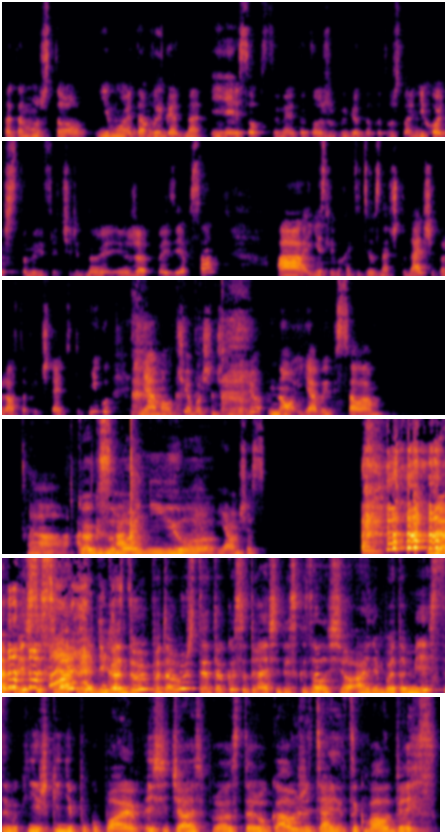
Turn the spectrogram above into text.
потому что ему это выгодно, и ей, собственно, это тоже выгодно, потому что она не хочет становиться очередной э, жертвой Зевса. А если вы хотите узнать, что дальше, пожалуйста, прочитайте эту книгу. Я молчу, я больше ничего не говорю, но я выписала... а, Как один заманила! Я вам сейчас... Я вместе с вами негодую, потому что я только с утра себе сказала, все, Аня, в этом месяце мы книжки не покупаем. И сейчас просто рука уже тянется к Валберис.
